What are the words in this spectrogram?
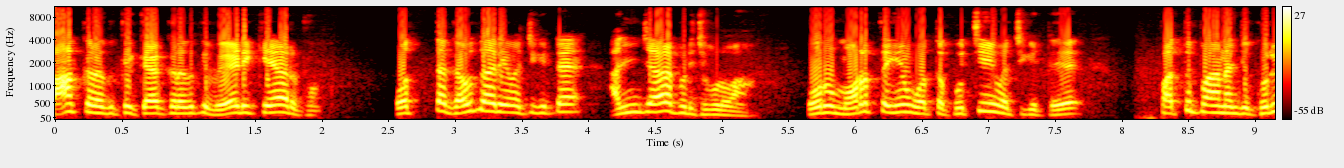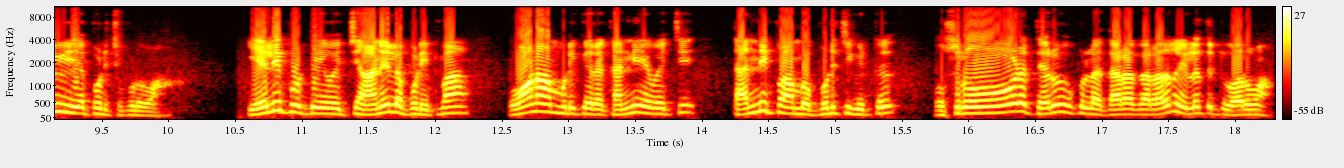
பார்க்கறதுக்கு கேட்கறதுக்கு வேடிக்கையாக இருக்கும். ஒத்த கவுதாரியை வச்சுக்கிட்டு அஞ்சால பிடிச்சு போடுவான். ஒரு முறத்தையும் ஒத்த குச்சியும் வச்சுக்கிட்டு பத்து பதினஞ்சு குருவியை பிடிச்சி போடுவான். எலி பொட்டியை வச்சு அணிலை பிடிப்பான். ஓனா முடிக்கிற கண்ணியை வச்சு தண்ணி பாம்பை பிடிச்சிக்கிட்டு உசுரோட தெருவுக்குள்ளே தர தரதுன்னு இழுத்துட்டு வருவான்.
